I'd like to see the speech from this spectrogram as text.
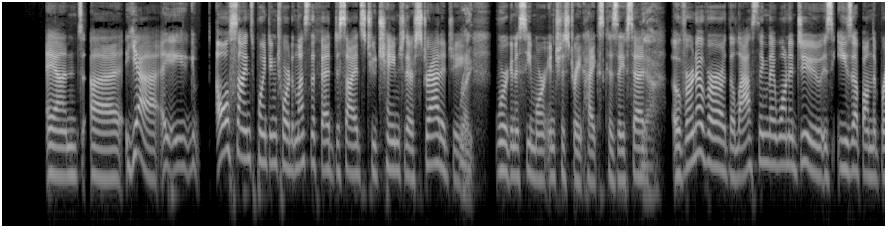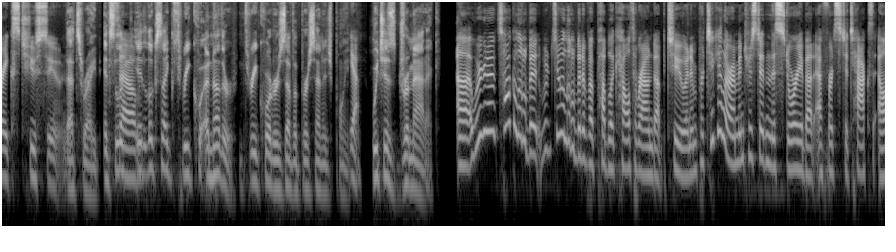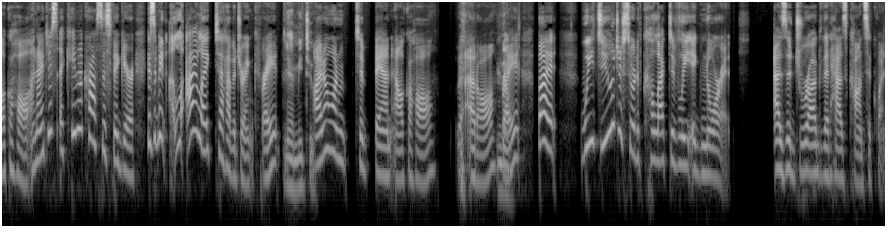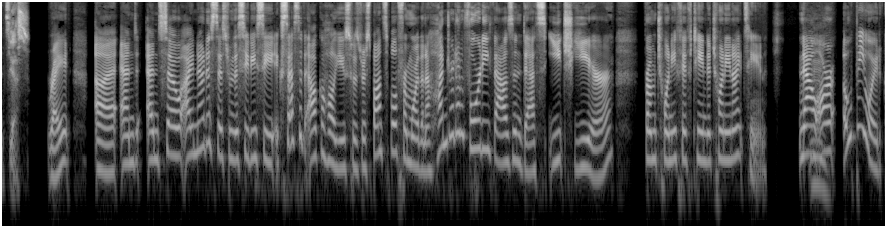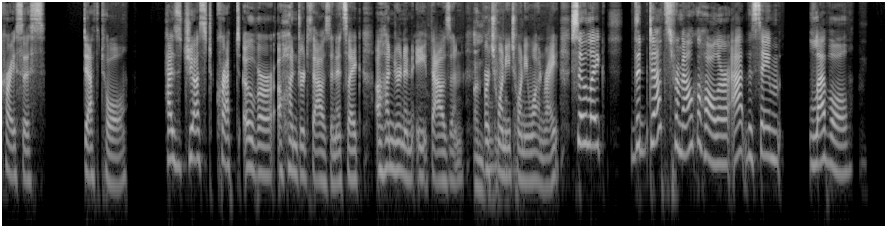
And uh, yeah, I- all signs pointing toward, unless the Fed decides to change their strategy, Right. we're going to see more interest rate hikes because they've said Yeah, over and over the last thing they want to do is ease up on the brakes too soon. that's right. It's So- look, it looks like three qu- another three quarters of a percentage point. Yeah. which is dramatic. Uh, we're going to talk a little bit, we'll do a little bit of a public health roundup too. And in particular, I'm interested in this story about efforts to tax alcohol. And I just, I came across this figure because I mean, I, like to have a drink, right? Yeah, me too. I don't want to ban alcohol at all, No. right? But we do just sort of collectively ignore it as a drug that has consequences yes. right? Uh, and and so I noticed this from the CDC. Excessive alcohol use was responsible for more than 140,000 deaths each year from 2015 to 2019. Now, Hmm. our opioid crisis death toll has just crept over 100,000. It's like 108,000 for 2021, right? So, like, the deaths from alcohol are at the same level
